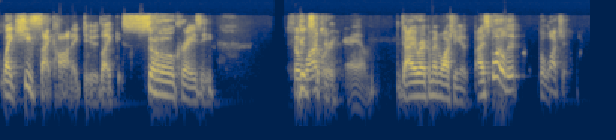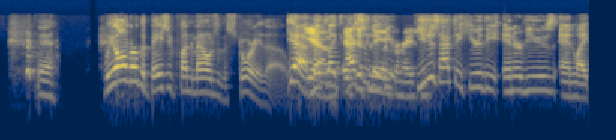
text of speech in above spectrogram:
like she's psychotic, dude. Like so crazy. So Good watch story. it. Damn. I recommend watching it. I spoiled it, but watch it. Yeah. We all know the basic fundamentals of the story, though. Yeah, Yeah, but like it's just actually, new hear- information. you just have to hear the interviews and like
